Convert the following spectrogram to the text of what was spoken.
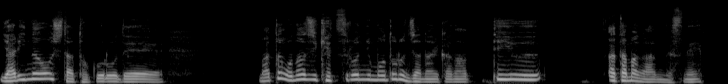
やり直したところで、また同じ結論に戻るんじゃないかなっていう頭があるんですね。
